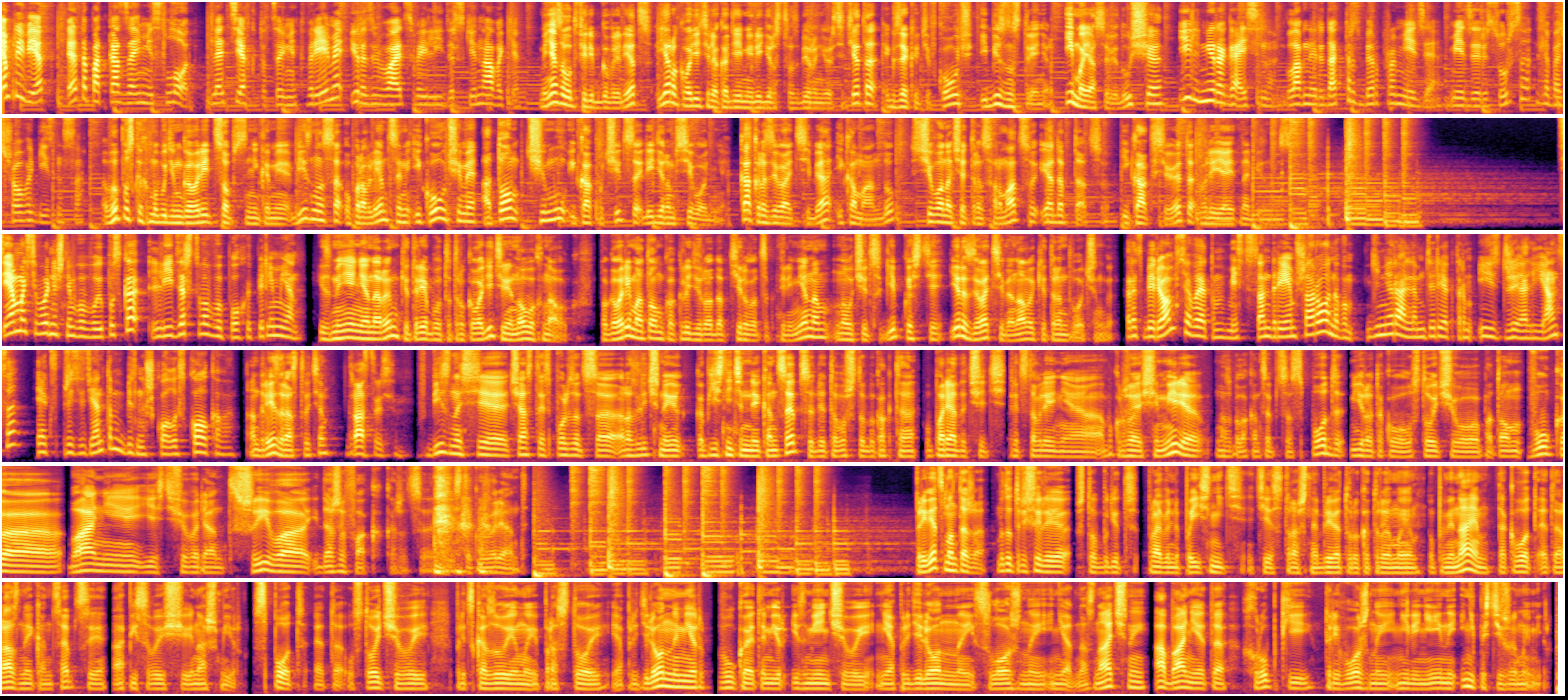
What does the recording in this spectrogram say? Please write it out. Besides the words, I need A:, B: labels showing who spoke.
A: Всем привет! Это подкаст «Займи слот» для тех, кто ценит время и развивает свои лидерские навыки.
B: Меня зовут Филипп Гаврилец, я руководитель Академии лидерства Сберуниверситета, экзекутив коуч и бизнес-тренер. И моя соведущая...
A: И Эльмира Гайсина, главный редактор Сберпромедиа, медиаресурса для большого бизнеса.
B: В выпусках мы будем говорить с собственниками бизнеса, управленцами и коучами о том, чему и как учиться лидерам сегодня, как развивать себя и команду, с чего начать трансформацию и адаптацию, и как все это влияет на бизнес.
A: Тема сегодняшнего выпуска – лидерство в эпоху перемен.
B: Изменения на рынке требуют от руководителей новых навыков. Поговорим о том, как лидеру адаптироваться к переменам, научиться гибкости и развивать себе навыки трендвотчинга.
A: Разберемся в этом вместе с Андреем Шароновым, генеральным директором ESG Альянса экс-президентом бизнес-школы Сколково.
B: Андрей, здравствуйте.
C: Здравствуйте.
B: В бизнесе часто используются различные объяснительные концепции для того, чтобы как-то упорядочить представление об окружающем мире. У нас была концепция СПОД, мира такого устойчивого, потом ВУКа, Бани, есть еще вариант Шива и даже ФАК, кажется, есть такой вариант. Привет с монтажа. Мы тут решили, что будет правильно пояснить те страшные аббревиатуры, которые мы упоминаем. Так вот, это разные концепции, описывающие наш мир. Спот — это устойчивый, предсказуемый, простой и определенный мир. Вука — это мир изменчивый, неопределенный, сложный и неоднозначный. А Бани — это хрупкий, тревожный, нелинейный и непостижимый мир.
